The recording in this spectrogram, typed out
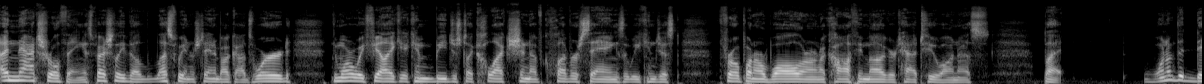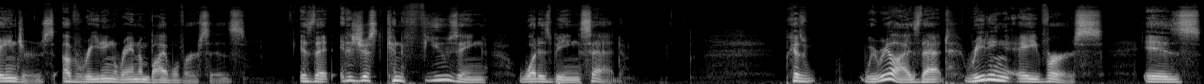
a natural thing, especially the less we understand about God's word, the more we feel like it can be just a collection of clever sayings that we can just throw up on our wall or on a coffee mug or tattoo on us. But one of the dangers of reading random Bible verses is that it is just confusing what is being said. Because we realize that reading a verse is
